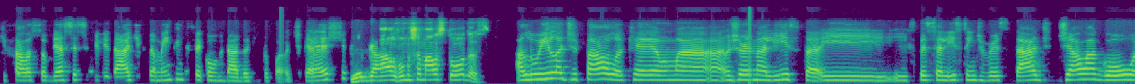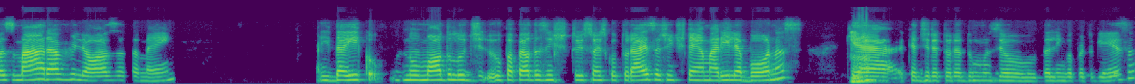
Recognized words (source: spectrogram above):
que fala sobre acessibilidade, que também tem que ser convidada aqui para o podcast. Legal, vamos chamá-las todas. A Luíla de Paula, que é uma jornalista e, e, especialista em diversidade de Alagoas, maravilhosa também. E daí, no módulo de o papel das instituições culturais, a gente tem a Marília Bonas, que, uhum. é, que é diretora do Museu da Língua Portuguesa.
